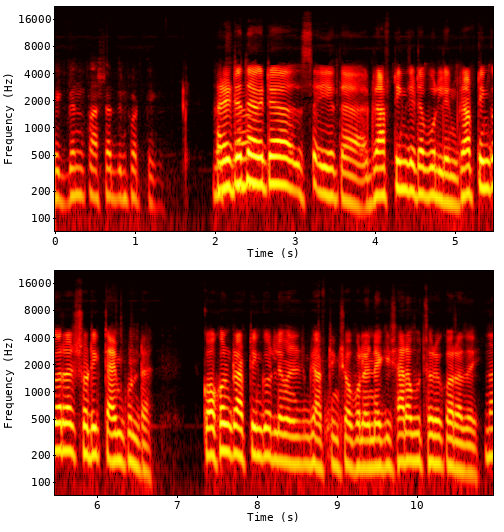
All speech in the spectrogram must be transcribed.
দেখবেন পাঁচ সাত দিন পর থেকে। আর এটা তো এটা এটা গ্রাফটিং যেটা বললেন গ্রাফটিং করার সঠিক টাইম কোনটা? কখন গ্রাফটিং করলে মানে গ্রাফটিং সফল হয় নাকি সারা বছরে করা যায়? না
